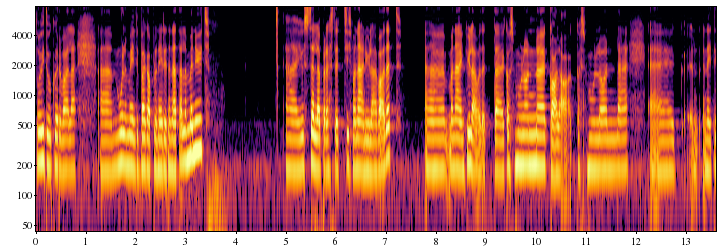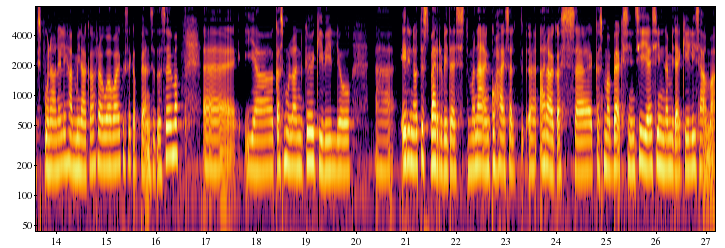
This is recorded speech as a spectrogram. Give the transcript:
toidu kõrvale äh,. mulle meeldib väga planeerida nädalamenüüd äh, just sellepärast, et siis ma näen ülevaadet ma näengi ülevaadet, kas mul on äh, kala, kas mul on äh, näiteks punane liha, mina ka rauavaegusega pean seda sööma. ja kas mul on köögivilju erinevatest värvidest, ma näen koheselt ära, kas, kas ma peaksin siia-sinna midagi lisama,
